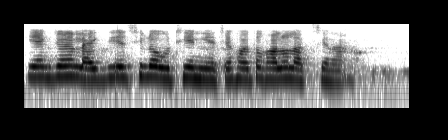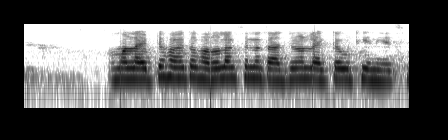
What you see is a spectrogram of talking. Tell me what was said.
কে একজনের লাইক দিয়েছিল, উঠিয়ে নিয়েছে, হয়তো ভালো লাগছে না। আমার লাইফটা হয়তো ভালো লাগছে না, তার জন্য লাইকটা উঠিয়ে নিয়েছে।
